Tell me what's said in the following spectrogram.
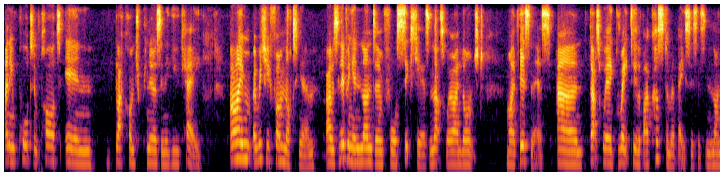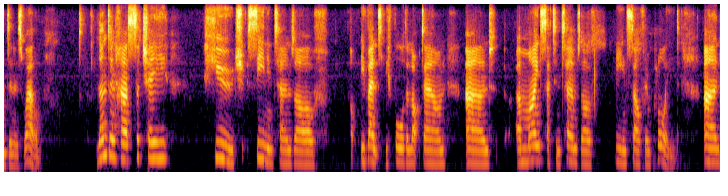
an important part in black entrepreneurs in the UK. I'm originally from Nottingham. I was living in London for six years, and that's where I launched my business. And that's where a great deal of our customer base is, is in London as well. London has such a huge scene in terms of events before the lockdown and a mindset in terms of being self employed. And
